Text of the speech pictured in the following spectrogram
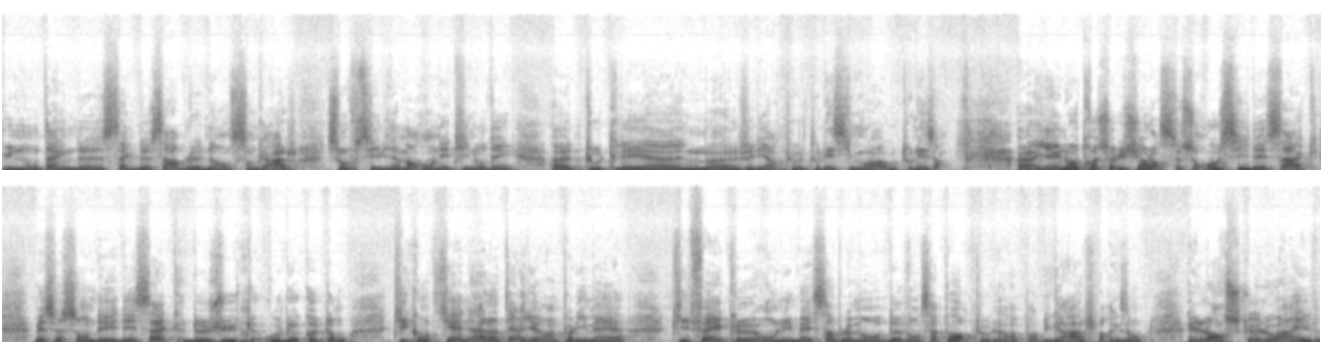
une montagne de sacs de sable dans son garage, sauf si, évidemment, on est inondé toutes les, je vais dire, tous les six mois ou tous les ans. Il y a une autre solution, alors ce sont aussi des sacs, mais ce sont des, sacs de jute ou de coton qui contiennent à l'intérieur un polymère qui fait qu'on les met simplement devant sa porte ou la porte du garage par exemple, et lorsque l'eau arrive,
